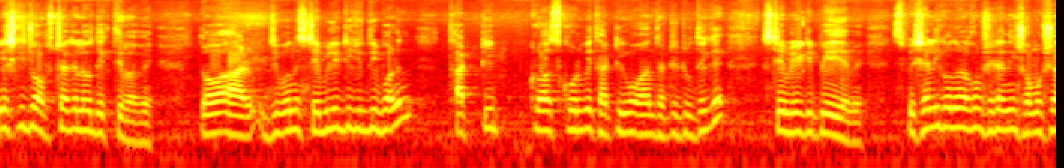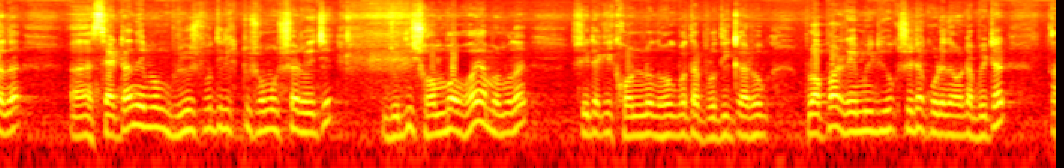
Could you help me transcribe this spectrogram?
বেশ কিছু অবস্ট্রাকেলও দেখতে পাবে। তো আর জীবনের স্টেবিলিটি যদি বলেন থার্টি ক্রস করবে থার্টি ওয়ান থার্টি টু থেকে স্টেবিলিটি পেয়ে যাবে। স্পেশালি কোনো রকম সেটা নিয়ে সমস্যা না। স্যাটার্ন এবং বৃহস্পতির একটু সমস্যা রয়েছে। যদি সম্ভব হয়, আমার মনে হয় সেটাকে খণ্ডন হোক বা তার প্রতিকার হোক প্রপার রেমিডি হোক, সেটা করে নেওয়াটা বেটার তা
